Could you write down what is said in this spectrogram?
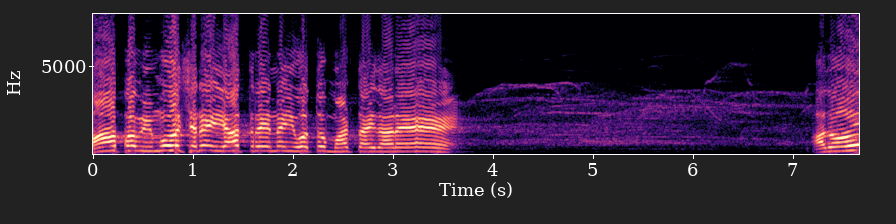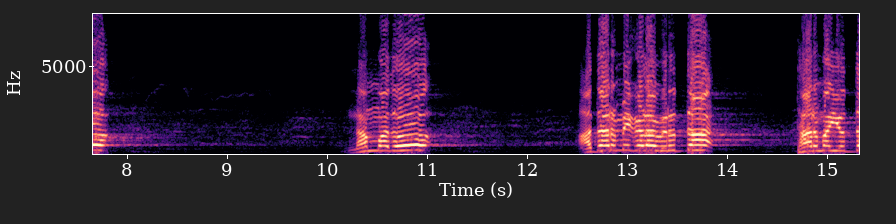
ಪಾಪ ವಿಮೋಚನೆ ಯಾತ್ರೆಯನ್ನ ಇವತ್ತು ಮಾಡ್ತಾ ಇದ್ದಾರೆ. ಅದು ನಮ್ಮದು ಅಧರ್ಮಿಗಳ ವಿರುದ್ಧ ಧರ್ಮ ಯುದ್ಧ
